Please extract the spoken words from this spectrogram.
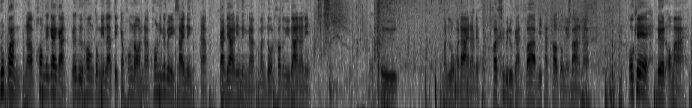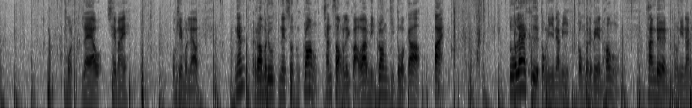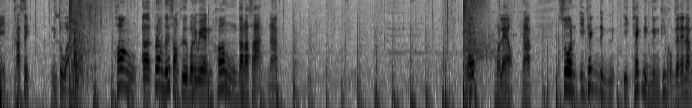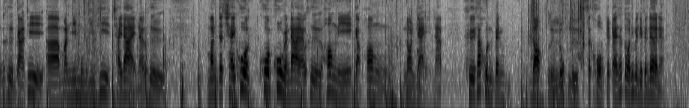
รูปปั้นนะครับห้องใกล้ๆกัน ก็คือห้องตรงนี้แหละติดกับห้องนอนนะครับห้องนี้ก็เป็นอีกไซส์หนึ่งนะครับการยากนิดหนึ่งนะครับมันโดดเข้าตรงนี้ได้นะนี่เนี่ยคือมันลงมาได้นะเดี๋ยวค่อยขึ้นไปดูกันว่ามีทางเข้าตรงไหนบ้างนะครับโอเคเดินออกมา หมดแล้วใช่ไหมโอเคหมดแล้วงั้นเรามาดูในส่วนของกล้องชั้น2กันเลยดีกว่าว่ามีกล้องกี่ตัวก็ไปตัวแรกคือตรงนี้นะนี่ตรงบริเวณห้องทางเดินตรงนี้นะนี่คลาสสิก หนึ่งตัว ห้องเอ่อกล้องตัวที่2คือบริเวณห้องดาราศาสตร์นะครับโป๊ะหมดแล้วนะครับ ส่วนอีกเทคนิคอีกเทคนิคหนึ่งที่ผมจะแนะนำก็คือการที่อ่ามันมีมุมยิงที่ใช้ได้นะก็คือ มันจะใช้ควบควบคู่กันได้นะก็คือห้องนี้กับห้องนอนใหญ่นะครับ คือถ้าคุณเป็นด็อกหรือลุกหรือสโคปไกลๆสักตัวที่เป็นดีเฟนเดอร์เนี่ย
